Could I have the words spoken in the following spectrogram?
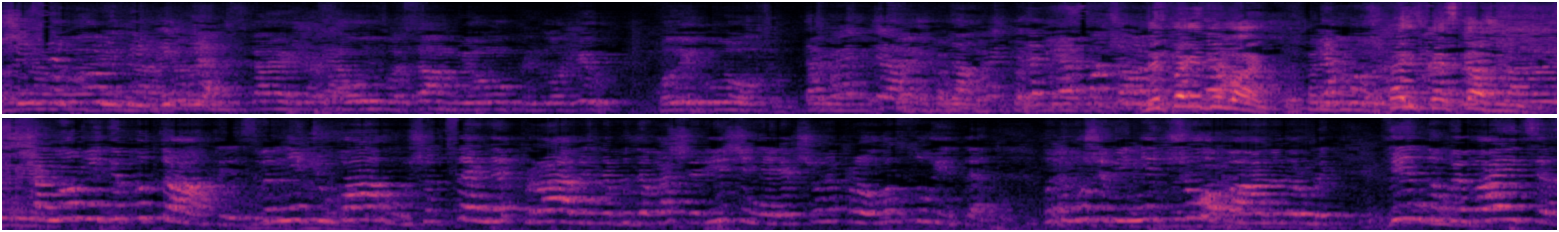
Шість церковників він скаже, що Саулко сам йому предложив, коли було Давайте, давайте. Так я хочу Не перебивайте. Я хочу Хай- хай сказати, скаже. Шановні депутати, зверніть увагу, що це неправильне буде ваше рішення, якщо ви проголосуєте. Бо Тому що він нічого поганого не робить. Він добивається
